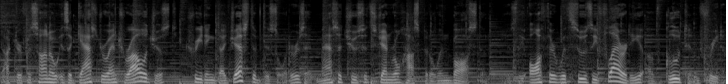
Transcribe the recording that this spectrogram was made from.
Dr. Fasano is a gastroenterologist treating digestive disorders at Massachusetts General Hospital in Boston. He is the author with Susie Flaherty of Gluten Freedom.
